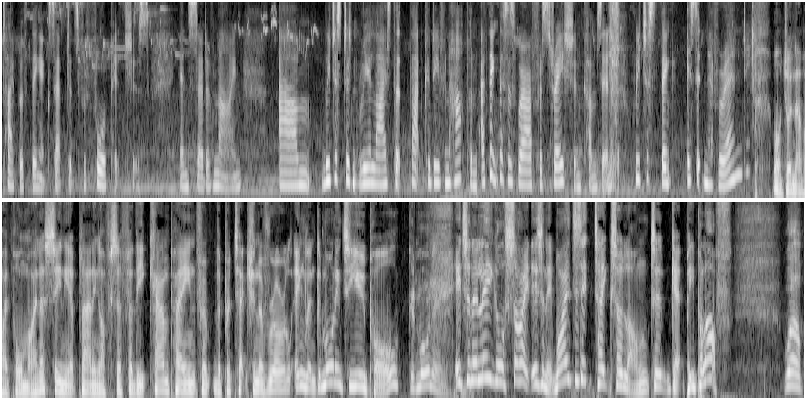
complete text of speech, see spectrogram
type of thing, except it's for four pitches instead of nine. Um, we just didn't realise that that could even happen. I think this is where our frustration comes in. We just think, is it never ending? Well, joined now by Paul Miner, Senior Planning Officer for the Campaign for the Protection of Rural England. Good morning to you, Paul. Good morning. It's an illegal site, isn't it? Why does it take so long to get people off? Well,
